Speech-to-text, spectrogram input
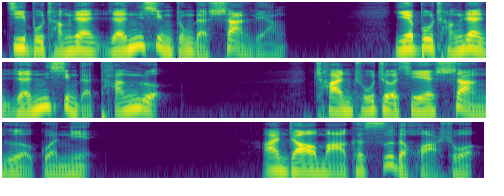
既不承认人性中的善良，也不承认人性的贪恶。铲除这些善恶观念，按照马克思的话说，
